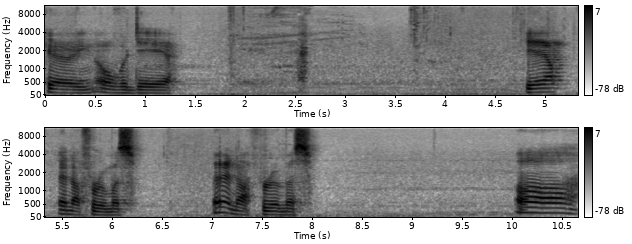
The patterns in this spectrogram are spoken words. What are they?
going over there. Yeah, enough rumors. Enough rumors. Ah,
